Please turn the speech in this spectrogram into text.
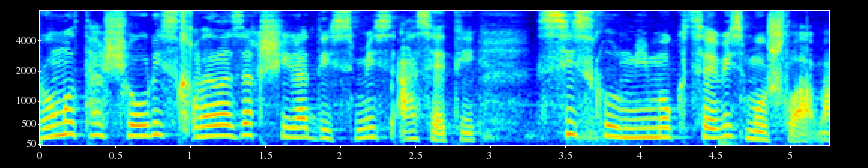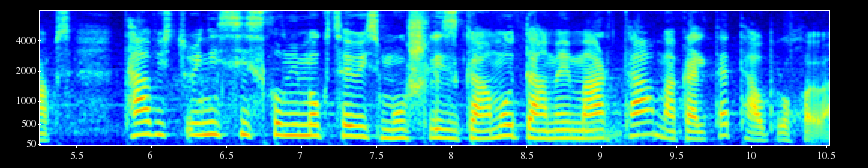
რომელთა შორის ყველაზე ხშირად ისმის ასეთი სისხლმიმოქცევის მოშლა მაქვს. თავის ტვინის სისხლმიმოქცევის მოშლის გამო დამემართა მაგალითად თავბრუხვევა.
